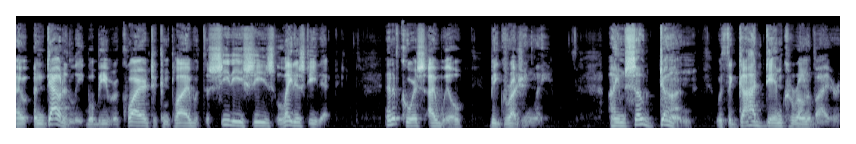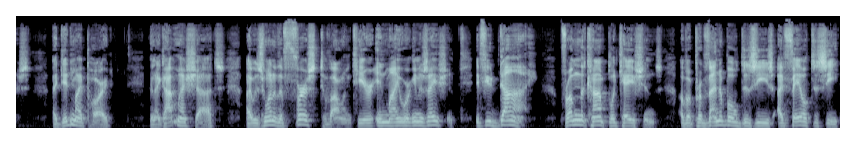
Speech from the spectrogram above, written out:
I undoubtedly will be required to comply with the CDC's latest edict. And of course, I will begrudgingly. I am so done with the goddamn coronavirus. I did my part and I got my shots. I was one of the first to volunteer in my organization. If you die from the complications of a preventable disease, I fail to see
